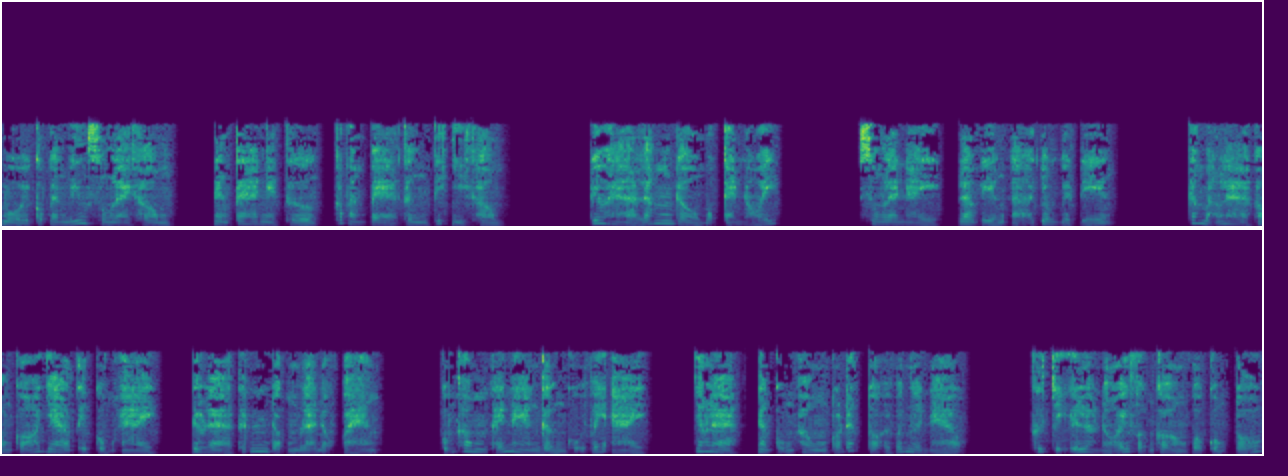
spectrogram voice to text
Mùi có quen biến Xuân Lai không? Nàng ta ngày thường có bạn bè thân thiết gì không? Tiêu Hà lăn đầu một cái nói. Xuân Lai này làm viện ở trong Nguyệt Điện. Căn bản là không có giao thiệp cùng ai, đều là tính động là độc phản. Cũng không thấy nàng gần gũi với ai, nhưng là nàng cũng không có đắc tội với người nào. Cứ chỉ lời nói vẫn còn vô cùng tốt,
